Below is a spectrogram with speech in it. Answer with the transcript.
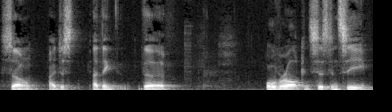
So I just, I think the overall consistency,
